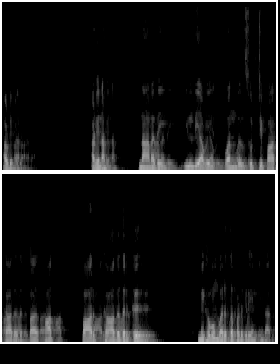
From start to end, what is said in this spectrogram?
அப்படின்னாராம். அப்படின்னா நான் அதை இந்தியாவை வந்து சுற்றி பார்க்காதது பா- பா- பார்க்காததற்கு மிகவும் வருத்தப்படுகிறேன் என்றார்.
